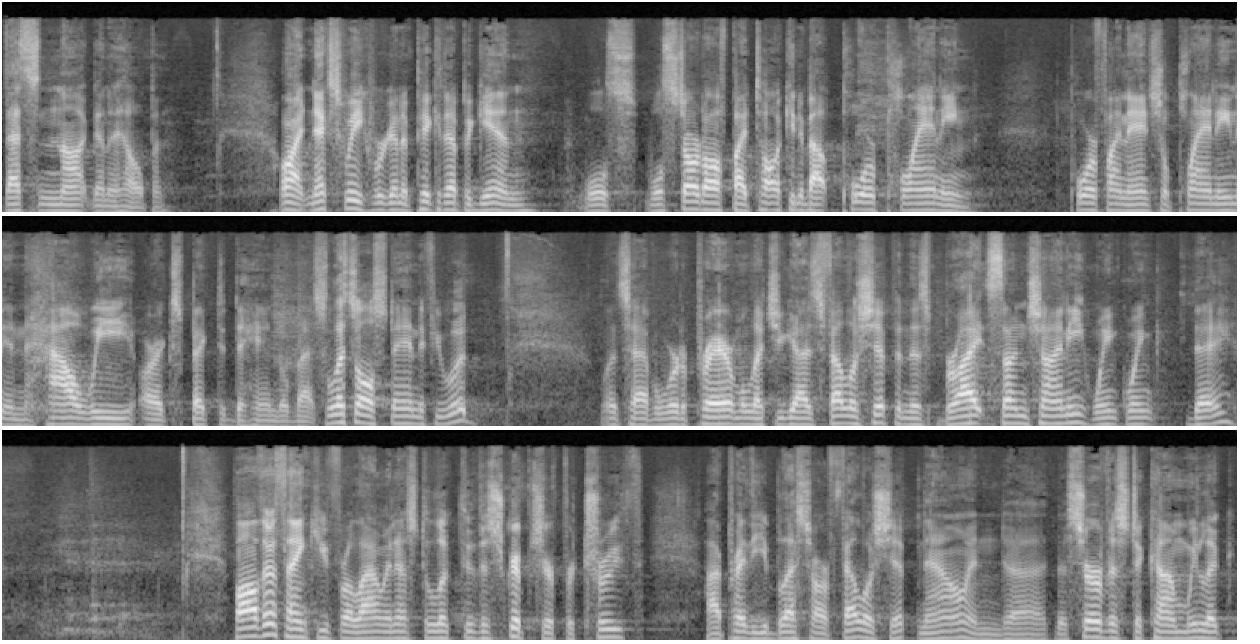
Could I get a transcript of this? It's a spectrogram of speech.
That's not going to help him. All right, next week we're going to pick it up again. We'll, we'll start off by talking about poor planning, poor financial planning, and how we are expected to handle that. So let's all stand if you would. Let's have a word of prayer, and we'll let you guys fellowship in this bright, sunshiny, wink, wink day. Father, thank you for allowing us to look through the scripture for truth. I pray that you bless our fellowship now and uh, the service to come. We look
